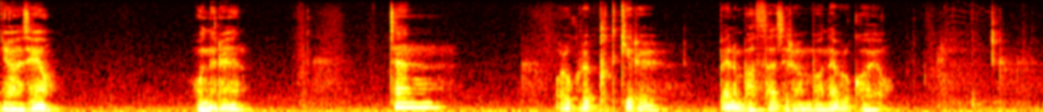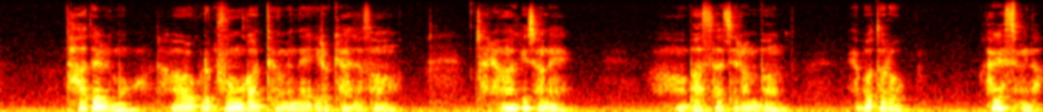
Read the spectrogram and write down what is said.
안녕하세요. 오늘은 짠! 얼굴에 붓기를 빼는 마사지를 한번 해볼 거예요. 다들 뭐 아, 얼굴이 부은 것 같아요. 맨날 이렇게 하셔서 촬영하기 전에 어, 마사지를 한번 해보도록 하겠습니다.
